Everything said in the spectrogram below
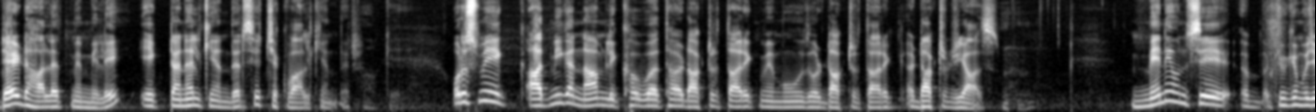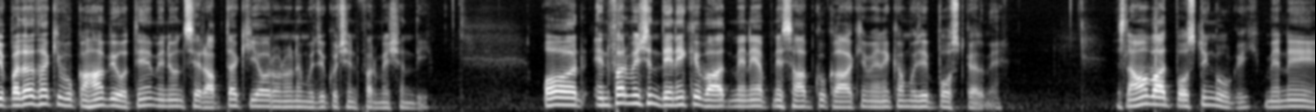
ڈیڈ حالت میں ملے ایک ٹنل کے اندر سے چکوال کے اندر۔ اور اس میں ایک آدمی کا نام لکھا ہوا تھا ڈاکٹر طارق محمود اور ڈاکٹر طارق، ڈاکٹر ریاض۔ میں نے ان سے، کیونکہ مجھے پتا تھا کہ وہ کہاں پہ ہوتے ہیں، میں نے ان سے رابطہ کیا اور انہوں نے مجھے کچھ انفارمیشن دی۔ اور انفارمیشن دینے کے بعد میں نے اپنے صاحب کو کہا کہ میں نے کہا مجھے پوسٹ کر دیں۔ اسلام آباد پوسٹنگ ہو گئی۔ میں نے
